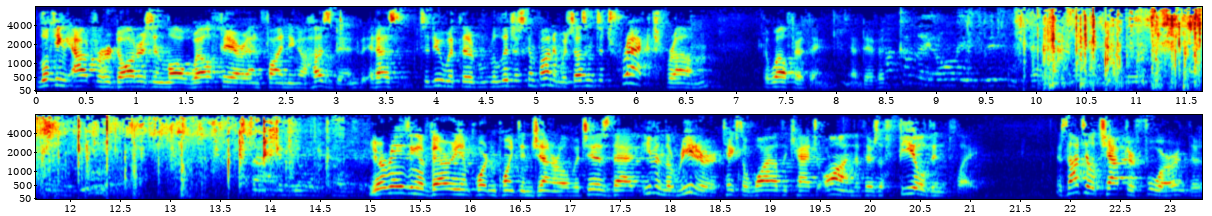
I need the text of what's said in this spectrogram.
looking out for her daughters-in-law welfare and finding a husband. It has to do with the religious component, which doesn't detract from the welfare thing. Yeah, David? How come didn't tell the back in the old country? You're raising a very important point in general, which is that even the reader takes a while to catch on that there's a field in play. It's not till chapter 4, the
